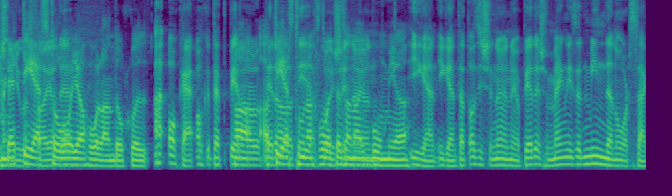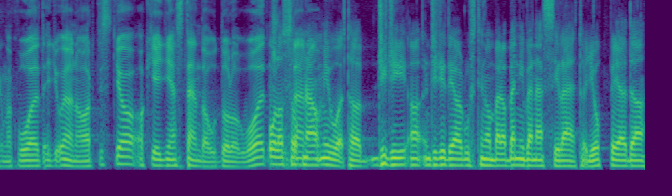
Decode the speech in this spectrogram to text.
meg egy Tiesto, de... hogy a hollandokhoz. Á, akár, akár, tehát például, a, a Tiesto-nak volt ez a nagy bumja. Igen, igen, tehát az is egy nagyon jó példa, és ha megnézed, minden országnak volt egy olyan artistja, aki egy ilyen standout dolog volt. Olaszoknál utána... mi volt? A Gigi, a Gigi de Agustino, bár a Benny Benassi lehet, hogy jobb példa.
